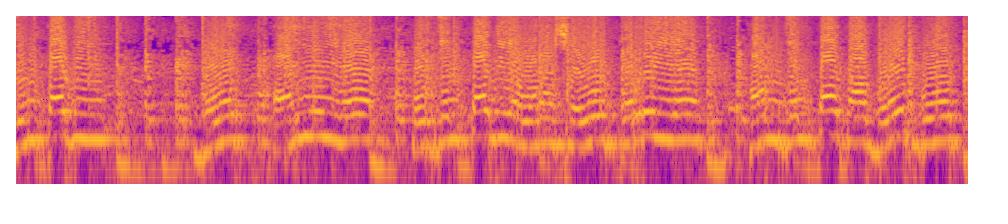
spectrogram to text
जनता भी बहुत आई हुई है और जनता भी हमारा सहयोग कर रही है। हम जनता का बहुत बहुत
